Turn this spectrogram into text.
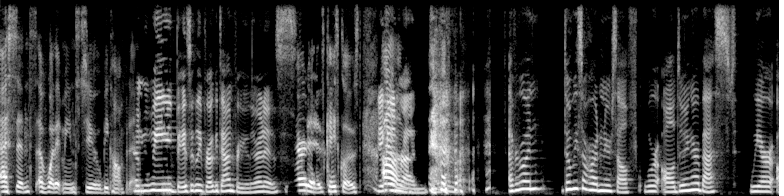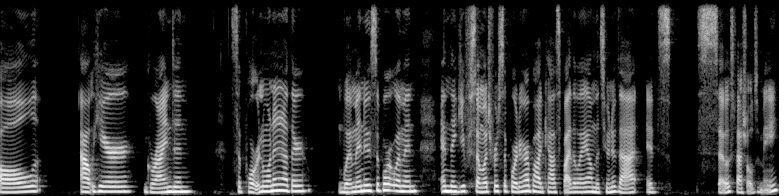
essence of what it means to be confident. and we basically broke it down for you. There it is. there it is. Case closed. Take Um, run. Everyone, don't be so hard on yourself. We're all doing our best. We are all out here grinding, supporting one another, women who support women. And thank you so much for supporting our podcast, by the way, on the tune of that. It's so special to me.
